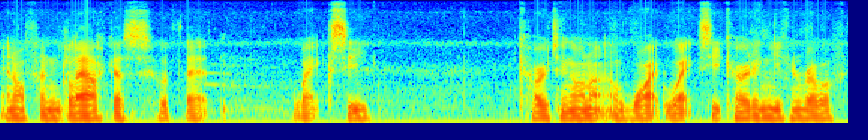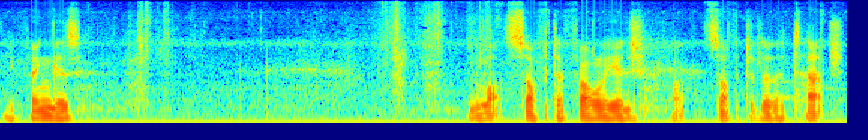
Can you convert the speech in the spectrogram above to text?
and often glaucous with that waxy coating on it, a white waxy coating you can rub off with your fingers. A lot softer foliage, a lot softer to the touch.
